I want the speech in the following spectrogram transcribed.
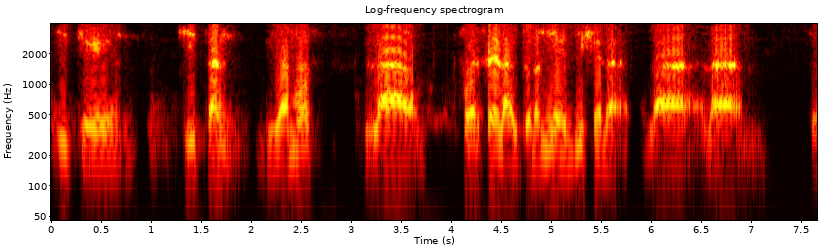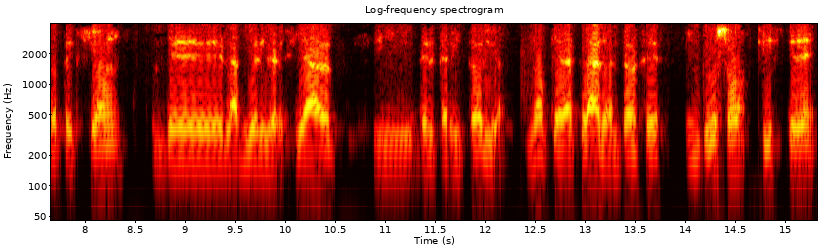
y que quitan, digamos, la fuerza de la autonomía indígena, la, protección de la biodiversidad y del territorio. No queda claro. Entonces, incluso existe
